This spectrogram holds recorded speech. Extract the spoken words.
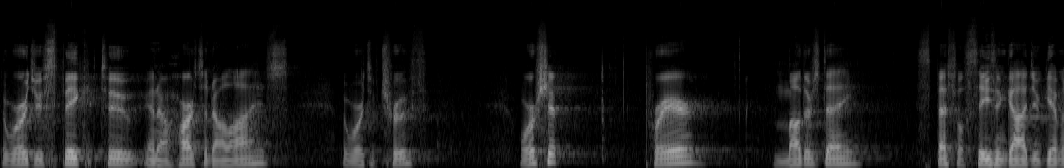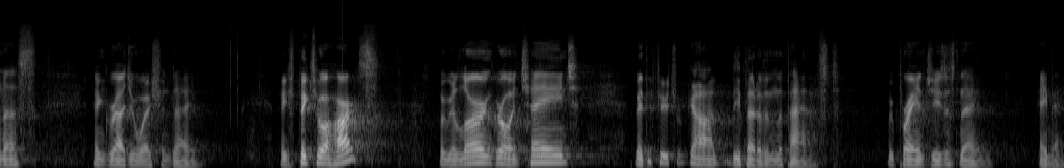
the words you speak to in our hearts and our lives, the words of truth, worship, prayer, Mother's Day, special season, God, you've given us, and graduation day. May you speak to our hearts. May we learn, grow, and change. May the future of God be better than the past. We pray in Jesus' name. Amen.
